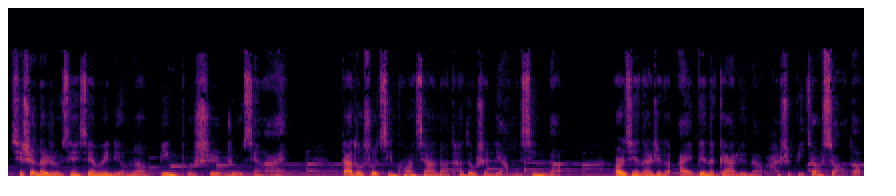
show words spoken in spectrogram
其实呢，乳腺纤维瘤呢并不是乳腺癌，大多数情况下呢它都是良性的，而且呢这个癌变的概率呢还是比较小的，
